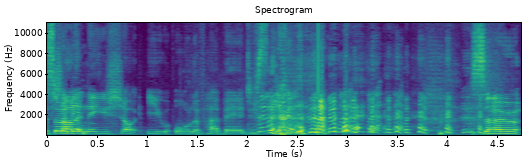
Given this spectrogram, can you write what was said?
so I mean, knew shot you all of her beer just then. so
